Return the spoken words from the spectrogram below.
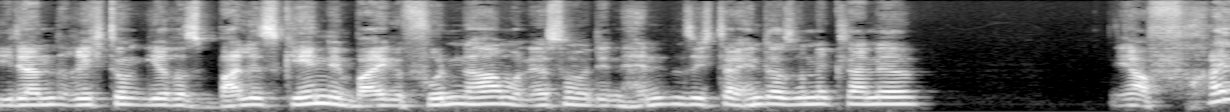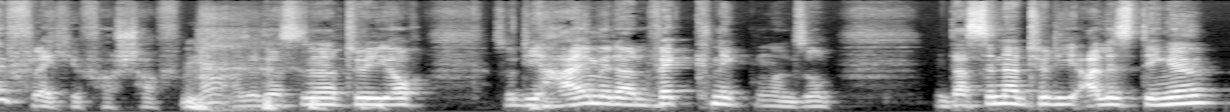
die dann Richtung ihres Balles gehen, den Ball gefunden haben und erstmal mit den Händen sich dahinter so eine kleine ja, Freifläche verschaffen. Ne? Also das sind natürlich auch so die Heime dann wegknicken und so. Das sind natürlich alles Dinge,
